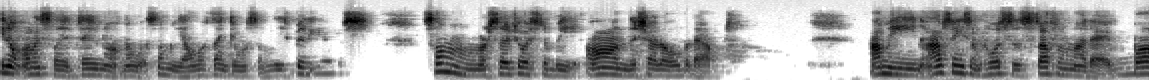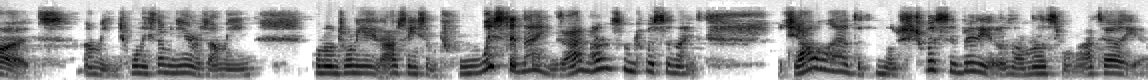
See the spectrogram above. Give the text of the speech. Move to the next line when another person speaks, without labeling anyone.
You know, honestly, I do not know what some of y'all are thinking with some of these videos. Some of them are so twisted beyond the shadow of a doubt. I mean, I've seen some twisted stuff in my day, but, I mean, 27 years, I mean, going on 28, I've seen some twisted things. I've heard some twisted things. But y'all have the most twisted videos on this one, I tell you.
